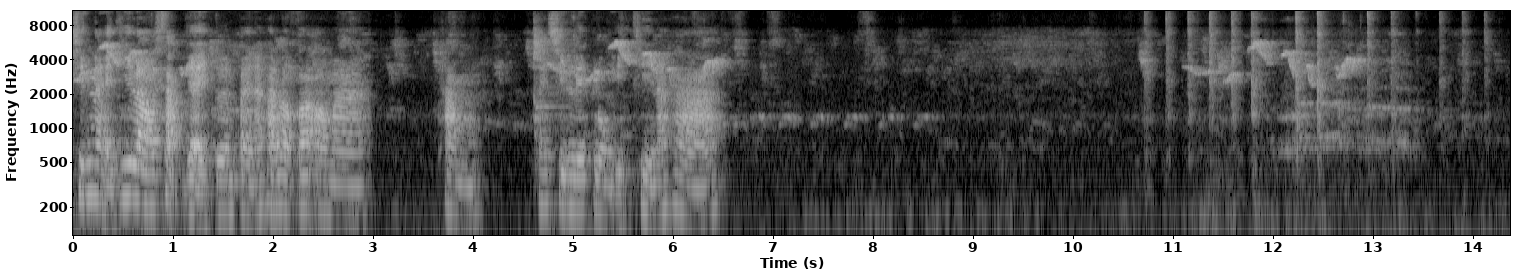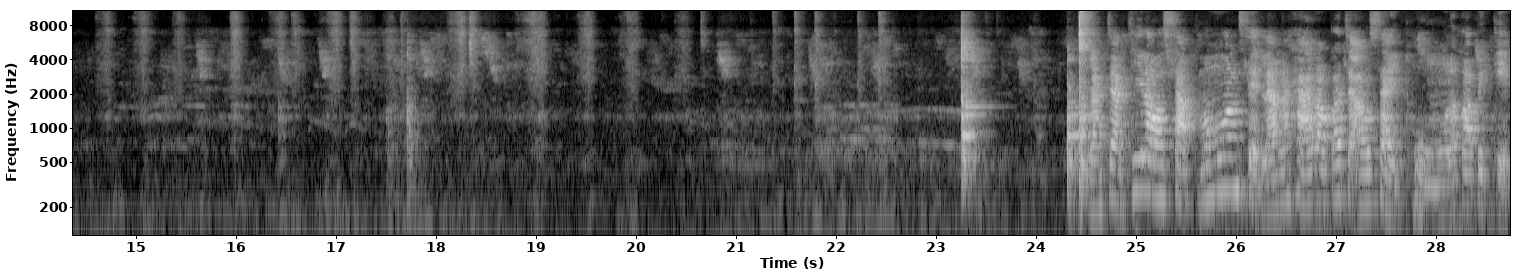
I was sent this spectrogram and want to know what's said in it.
ชิ้นไหนที่เราสับใหญ่เกินไปนะคะ เราก็เอามาทำให้ชิ้นเล็กลงอีกทีนะคะ หลังจาก ที่เราสับมะม่วงเสร็จแล้วนะคะ เราก็จะเอาใส่ถุงแล้วก็ไปเก็บ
